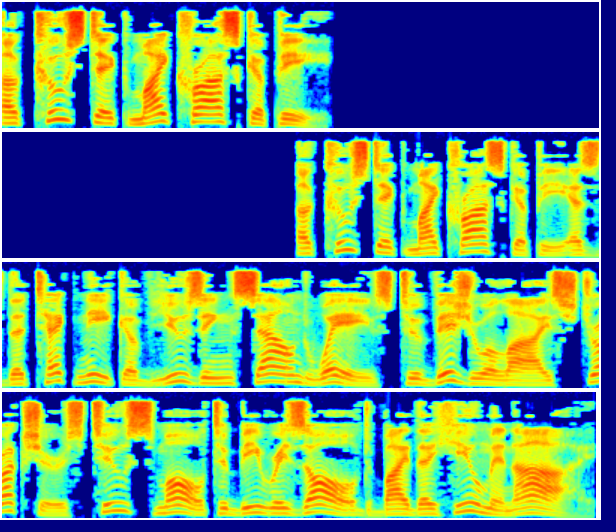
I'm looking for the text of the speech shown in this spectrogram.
Acoustic microscopy Acoustic microscopy is the technique of using sound waves to visualize structures too small to be resolved by the human eye.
